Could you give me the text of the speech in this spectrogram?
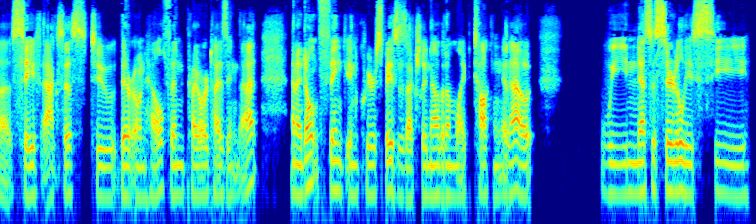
uh, safe access to their own health and prioritizing that. And I don't think in queer spaces, actually, now that I'm like talking it out, we necessarily see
